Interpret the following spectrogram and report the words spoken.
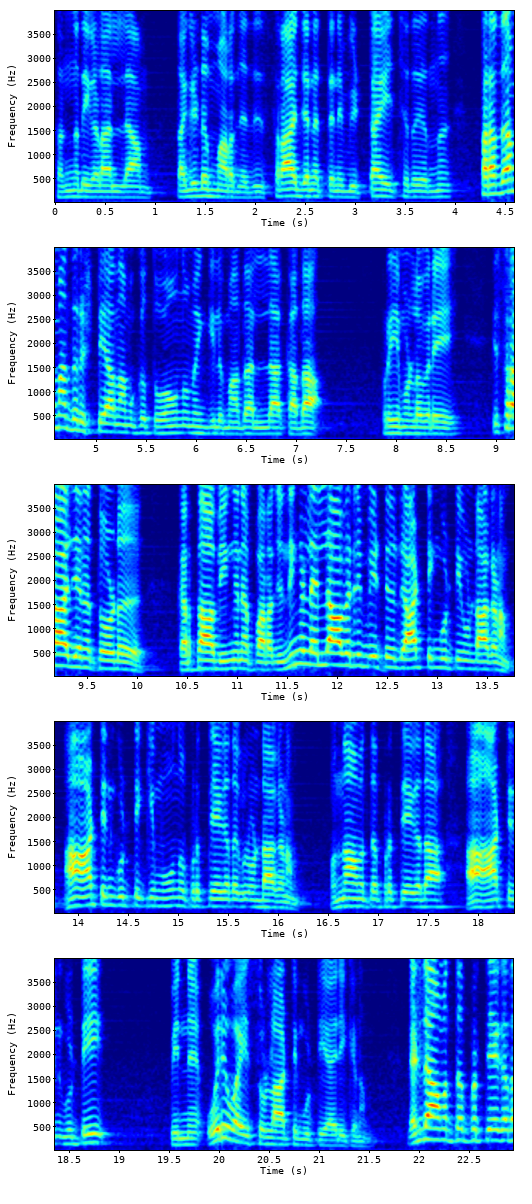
സംഗതികളെല്ലാം തകിടും മറിഞ്ഞത്. ഇസ്രാജനത്തിന് വിട്ടയച്ചത് എന്ന് പ്രഥമ ദൃഷ്ടിയാ നമുക്ക് തോന്നുമെങ്കിലും അതല്ല കഥ. പ്രിയമുള്ളവരെ ഇസ്രാജനത്തോട് കർത്താവ് ഇങ്ങനെ പറഞ്ഞു നിങ്ങൾ എല്ലാവരും വീട്ടിൽ ഒരു ആട്ടിൻകുട്ടി ഉണ്ടാകണം. ആ ആട്ടിൻകുട്ടിക്ക് മൂന്ന് പ്രത്യേകതകൾ ഉണ്ടാകണം. ഒന്നാമത്തെ പ്രത്യേകത ആ ആട്ടിൻകുട്ടി പിന്നെ ഒരു വയസ്സുള്ള ആട്ടിൻകുട്ടി ആയിരിക്കണം രണ്ടാമത്തെ പ്രത്യേകത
